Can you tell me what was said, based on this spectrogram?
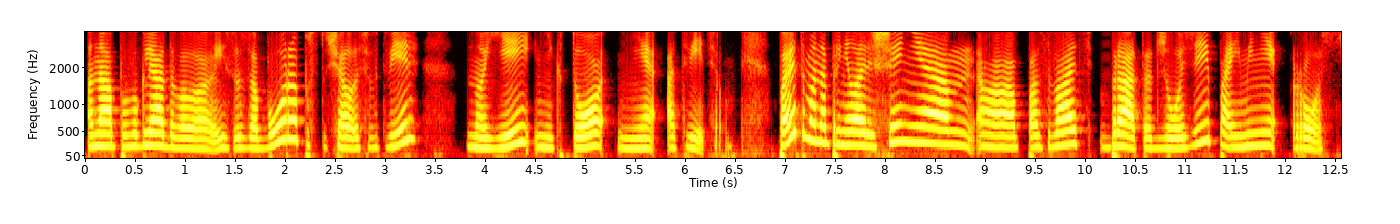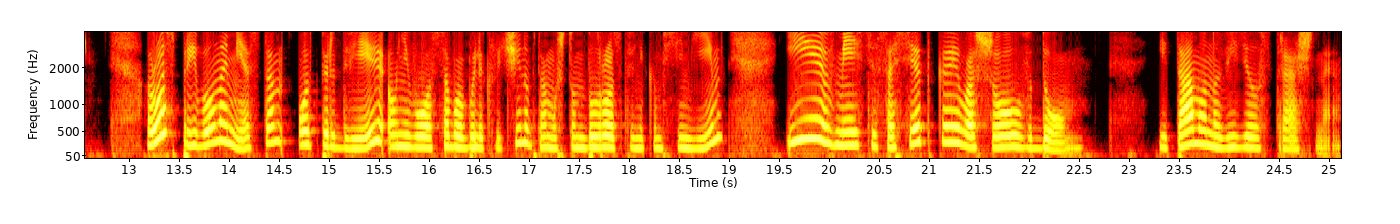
Она повыглядывала из-за забора, постучалась в дверь, но ей никто не ответил. Поэтому она приняла решение а, позвать брата Джози по имени Росс. Росс прибыл на место, отпер дверь, у него с собой были ключи, ну, потому что он был родственником семьи, и вместе с соседкой вошел в дом. И там он увидел страшное.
